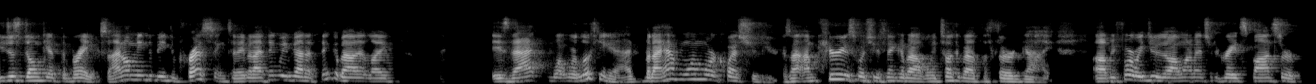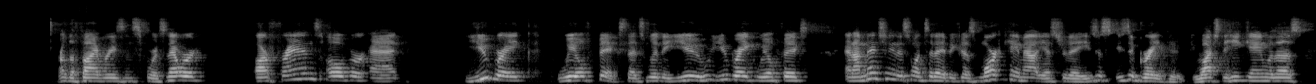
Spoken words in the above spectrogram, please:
you just don't get the breaks. I don't mean to be depressing today, but I think we've got to think about it like, is that what we're looking at? But I have one more question here because I'm curious what you think about when we talk about the third guy. Uh, before we do, though, I want to mention a great sponsor of the Five Reasons Sports Network, our friends over at U Break Wheel Fix. That's with a U, U Break Wheel Fix. And I'm mentioning this one today because Mark came out yesterday. He's just he's a great dude. He watched the Heat game with us.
